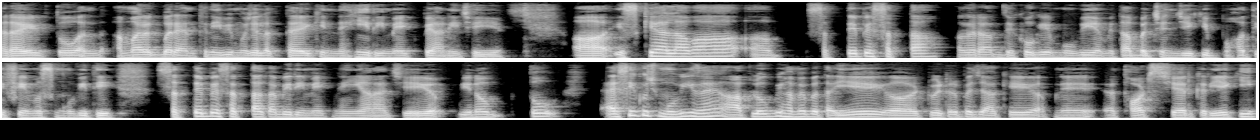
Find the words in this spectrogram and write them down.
राइट? तो अमर अकबर एंथनी भी मुझे लगता है कि नहीं रीमेक पे आनी चाहिए। इसके अलावा सत्ते पे सत्ता अगर आप देखोगे मूवी अमिताभ बच्चन जी की बहुत ही फ़ेमस मूवी थी। सत्ते पे सत्ता का भी रीमेक नहीं आना चाहिए। यू नो तो ऐसी कुछ मूवीज़ हैं, आप लोग भी हमें बताइए ट्विटर पे जाके अपने थॉट्स शेयर करिए कि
